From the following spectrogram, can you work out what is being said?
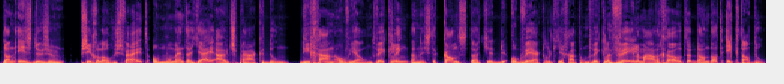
Dan is dus een psychologisch feit. Op het moment dat jij uitspraken doet die gaan over jouw ontwikkeling, dan is de kans dat je ook werkelijk je gaat ontwikkelen vele malen groter dan dat ik dat doe.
